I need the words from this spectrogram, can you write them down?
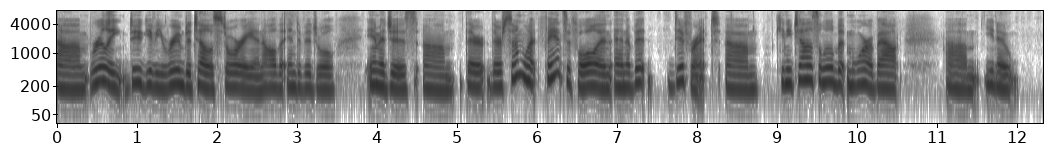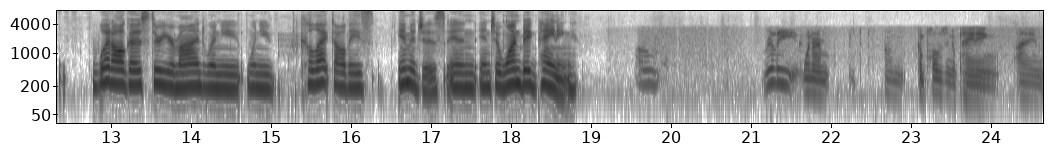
um, really do give you room to tell a story, and all the individual images um, they're they're somewhat fanciful and, and a bit different. Um, can you tell us a little bit more about, um, you know, what all goes through your mind when you when you collect all these images in into one big painting? Um, really, when I'm um, composing a painting, I'm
